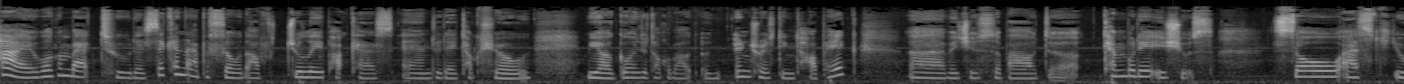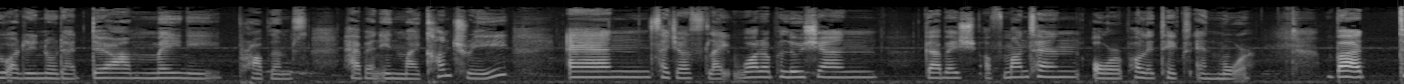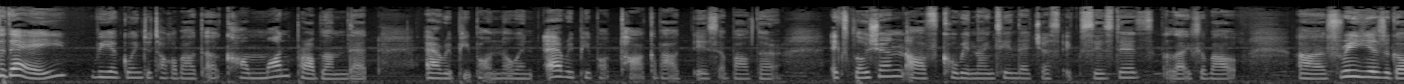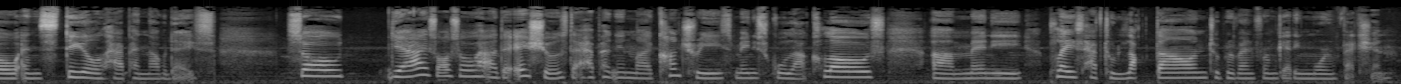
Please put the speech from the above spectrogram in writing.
Hi, welcome back to the second episode of Julie Podcast and today talk show. We are going to talk about an interesting topic, uh, which is about uh, Cambodia issues. So, as you already know that there are many problems happen in my country, and such as like water pollution, garbage of mountain, or politics and more. But today we are going to talk about a common problem that every people know and every people talk about is about the explosion of COVID-19 that just existed like about uh, three years ago and still happen nowadays. So yeah, it's also uh, the issues that happen in my countries. Many schools are closed. Um, many places have to lock down to prevent from getting more infection.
